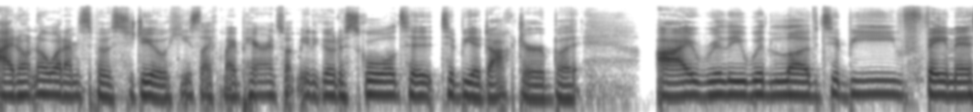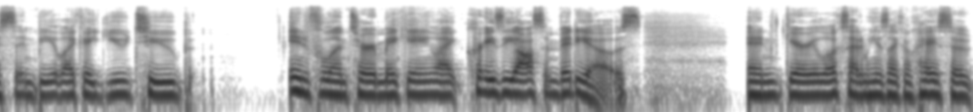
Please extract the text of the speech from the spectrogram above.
I don't know what I'm supposed to do. He's like my parents want me to go to school to to be a doctor, but I really would love to be famous and be like a YouTube influencer making like crazy awesome videos. And Gary looks at him. He's like, okay, so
